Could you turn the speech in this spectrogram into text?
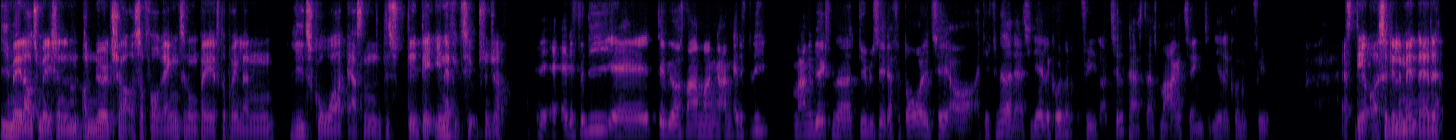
e-mail automation og nurture, og så få at ringe til nogen bagefter på en eller anden lead score, er sådan, det, det, det er ineffektivt, synes jeg. Er det, er det fordi, øh, det vi også snart mange gange, er det fordi mange virksomheder dybest set er for dårlige til at definere deres ideelle kundeprofil og tilpasse deres marketing til den ideelle kundeprofil? Altså, det er også et element af det.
